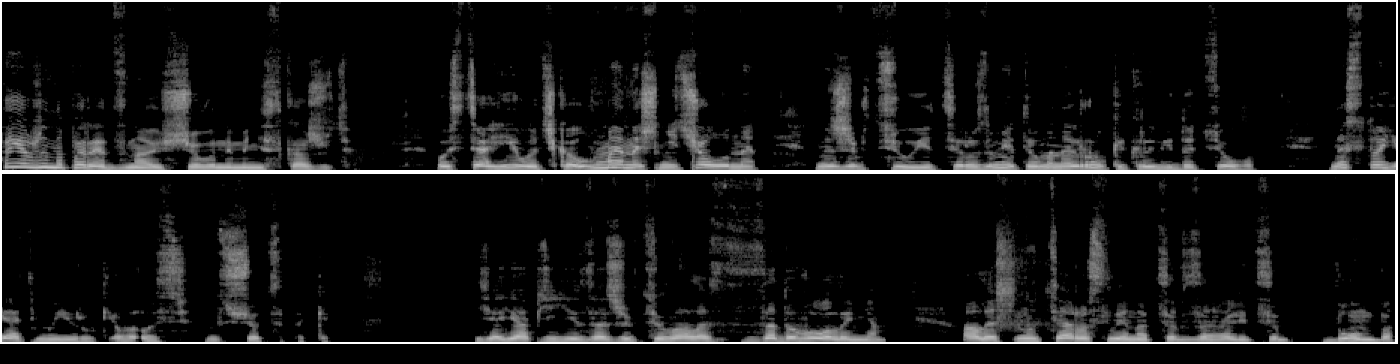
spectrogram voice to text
Та я вже наперед знаю, що вони мені скажуть. Ось ця гілочка, у мене ж нічого не, не живцюється, розумієте? У мене руки криві до цього. Не стоять мої руки. Ось, ну що це таке? Я, я б її заживцювала з задоволенням. Але ж ну, ця рослина це взагалі це бомба.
